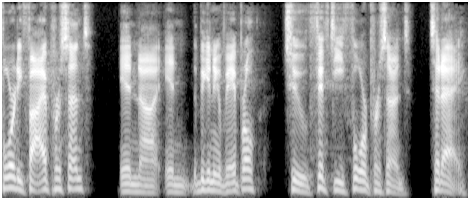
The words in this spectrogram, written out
45% in, uh, in the beginning of April to 54% today.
